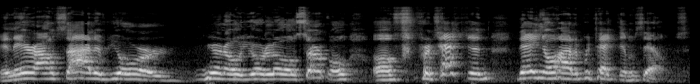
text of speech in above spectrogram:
and they're outside of your you know your little circle of protection, they know how to protect themselves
